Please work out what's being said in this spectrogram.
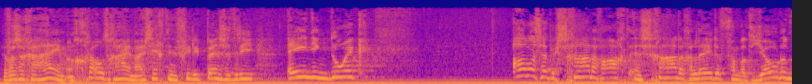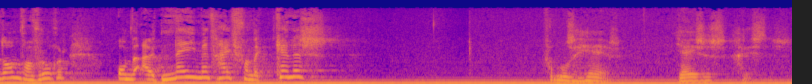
Dat was een geheim, een groot geheim. Hij zegt in Filippenzen 3: één ding doe ik. Alles heb ik schade geacht en schade geleden van dat jodendom van vroeger. Om de uitnemendheid van de kennis van onze Heer, Jezus Christus.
